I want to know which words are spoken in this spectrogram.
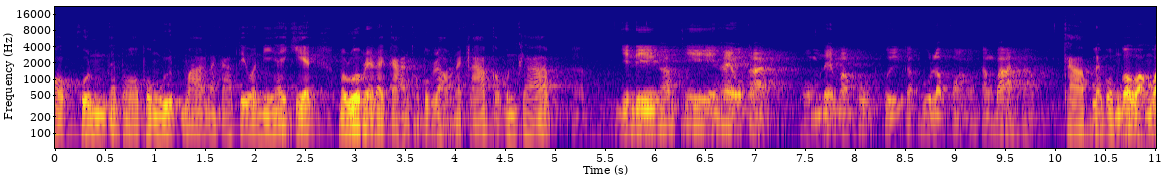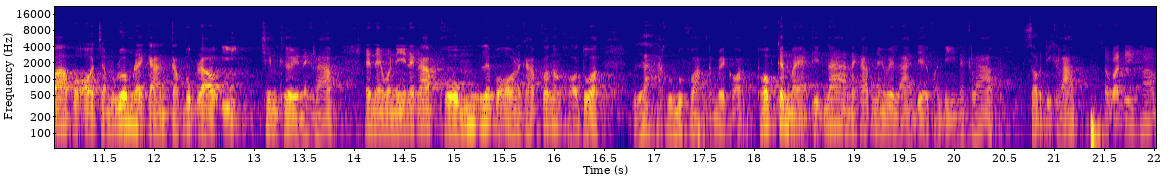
ขอบคุณท่านผอพงษ์วุฒิมากนะครับ ที่วันนี้ให้เกียรติมาร่วมในรายการของพวกเรานะครับขอบคุณครับ ยินดีครับที่ให้โอกาส ผมได้มาพูดคุยกับผู้รับฟังทางบ้านครับ ครับ และผมก็หวังว่าปอจะมาร่วมรายการกับพวกเราอีก เช่นเคยนะครับ และในวันนี้นะครับผมและปอนะครับก็ต้องขอตัวลาคุณผู้ฟังกันไปก่อน พบกันใหม่อาทิตย์หน้านะครับในเวลาเดียวกันนี้นะครับ สวัสดีครับ สวัสดีครับ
